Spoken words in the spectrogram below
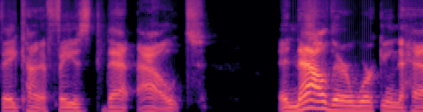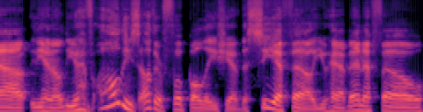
they kind of phased that out. And now they're working to have, you know, you have all these other football leagues. You have the CFL, you have NFL,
